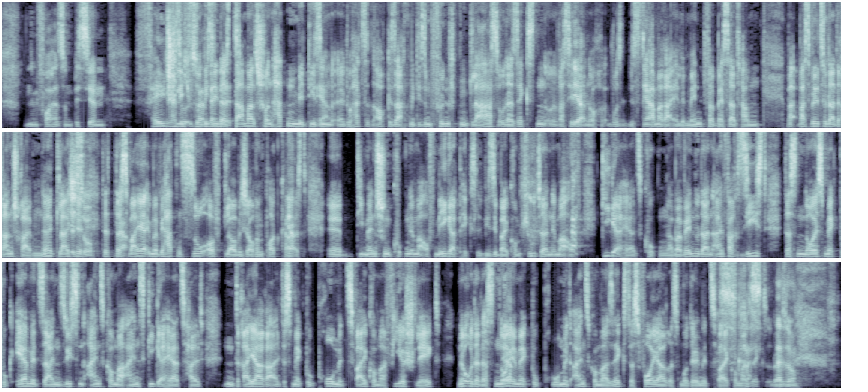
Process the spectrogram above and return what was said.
vorher so ein bisschen fälschlich ja, so, so wie sie das damals schon hatten mit diesem, ja. äh, du hast es auch gesagt, mit diesem fünften Glas oder sechsten, was sie ja. da noch, wo sie das Kameraelement verbessert haben. Was willst du da dran schreiben? Ne? Gleiche, so. das, das war ja immer, wir hatten es so oft, glaube ich, auch im Podcast. Äh, die Menschen gucken immer auf Megapixel, wie sie bei Computern immer auf Gigahertz gucken. Aber wenn du dann einfach siehst, dass ein neues MacBook Air mit seinen süßen 1,1 Gigahertz halt ein drei Jahre altes MacBook Pro mit 2,4 schlägt, ne? oder das neue MacBook Pro mit 1,6, das Vorjahresmodell mit 2,6 oder also. so.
